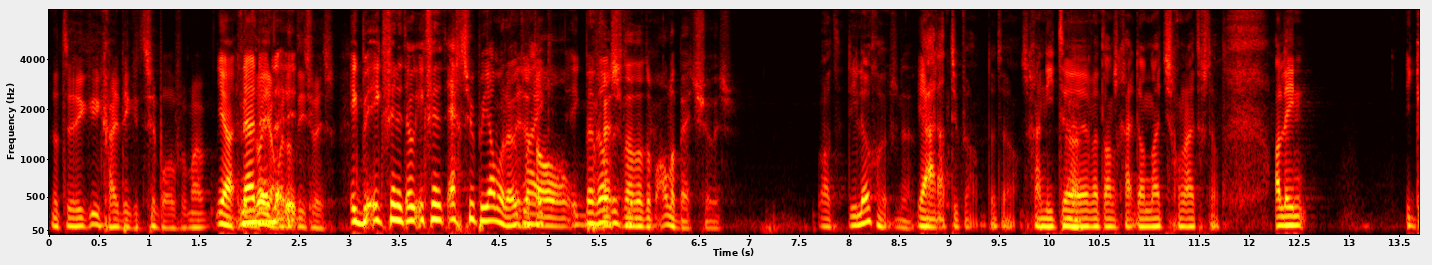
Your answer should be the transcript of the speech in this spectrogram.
Dat, eh, ik, ik ga je denk ik het simpel over. Maar Ja, ik vind nou, het wel jammer dat het niet zo is. Ik, ik, vind het ook, ik vind het echt super jammer ook. Is Maar het al ik, ik ben wel... Dus, dat het op alle badges zo is? Wat? Die logo's? Ja. Ja, dat natuurlijk wel. Dat wel. Ze gaan niet, eh, Ja. want anders ga, dan had je ze gewoon uitgesteld. Alleen, ik,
